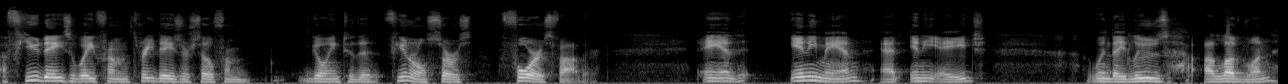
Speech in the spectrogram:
a few days away from, three days or so from going to the funeral service for his father. And any man at any age, when they lose a loved one,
